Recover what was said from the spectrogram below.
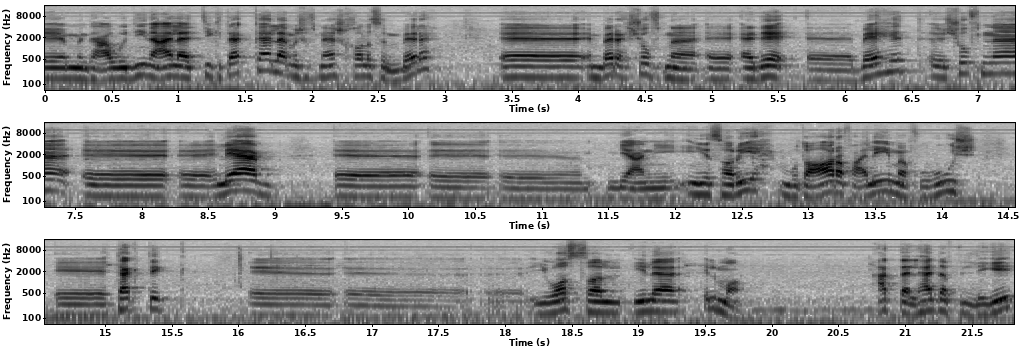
آه، متعودين على التيكي تاكا لا ما شفناهاش خالص امبارح. آه، امبارح شفنا آه، أداء آه، باهت. آه، شفنا آه، آه، لعب آه، آه، آه، يعني إيه صريح متعارف عليه ما فيهوش آه، تكتيك آه، آه، آه، يوصل إلى المرمى حتى الهدف اللي جه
